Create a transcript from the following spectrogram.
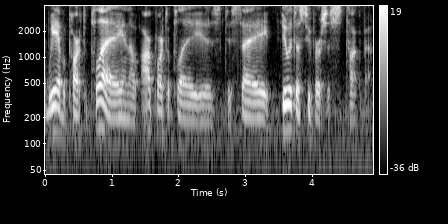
we have a part to play, and our part to play is to say, do what those two verses talk about.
